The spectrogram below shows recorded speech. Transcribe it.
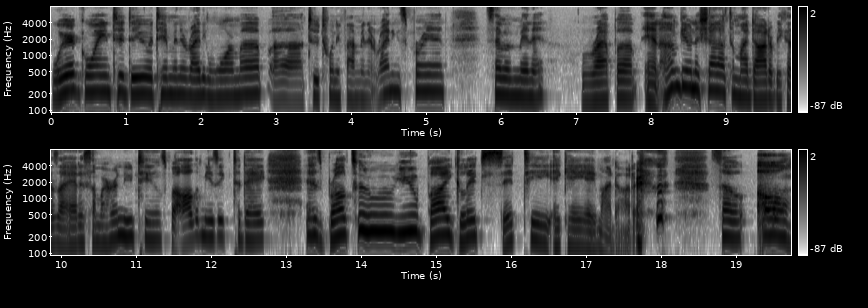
We're going to do a 10 minute writing warm up, uh, two 25 minute writing sprint, seven minute wrap up. And I'm giving a shout out to my daughter because I added some of her new tunes. But all the music today is brought to you by Glitch City, aka my daughter. so, oh,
